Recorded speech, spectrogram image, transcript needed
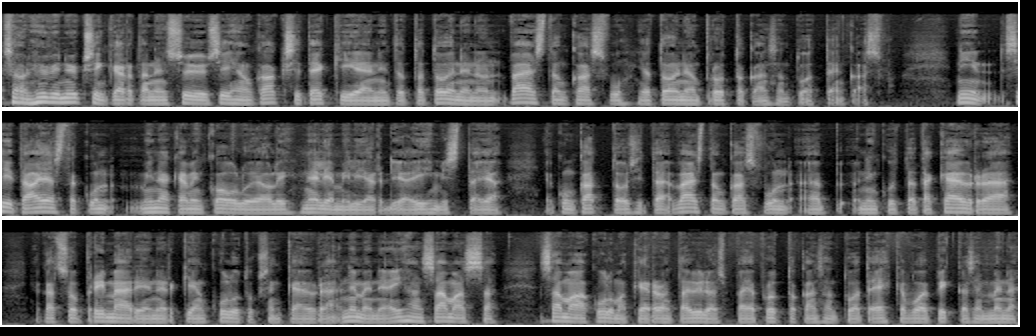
Se on hyvin yksinkertainen syy. Siihen on kaksi tekijää. Niin tota, toinen on väestön kasvu ja toinen on bruttokansantuotteen kasvu niin siitä ajasta, kun minä kävin kouluja, oli neljä miljardia ihmistä ja, ja kun katsoo sitä väestönkasvun äh, niin kuin tätä käyrää ja katsoo primäärienergian kulutuksen käyrää, ne menee ihan samassa, samaa kulmakerrointa ylöspäin ja bruttokansantuote ehkä voi pikkasen mennä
